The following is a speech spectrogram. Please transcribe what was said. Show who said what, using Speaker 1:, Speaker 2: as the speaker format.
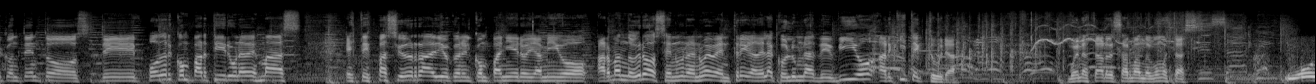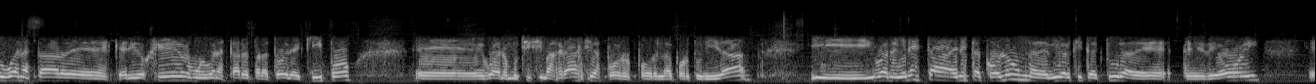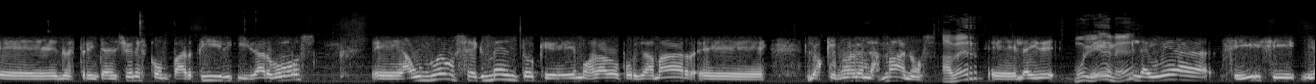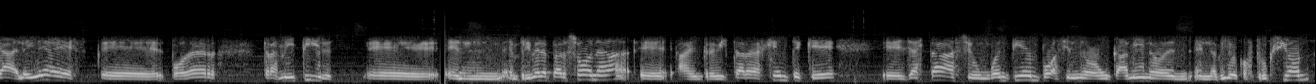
Speaker 1: Muy contentos de poder compartir una vez más este espacio de radio con el compañero y amigo Armando Gross en una nueva entrega de la columna de Bioarquitectura. Buenas tardes Armando, ¿cómo estás?
Speaker 2: Muy buenas tardes, querido Gero, muy buenas tardes para todo el equipo. Eh, bueno, muchísimas gracias por, por la oportunidad. Y bueno, y en esta, en esta columna de bioarquitectura de, de, hoy, eh, nuestra intención es compartir y dar voz eh, a un nuevo segmento que hemos dado por llamar eh, los que mueven las manos.
Speaker 1: A ver.
Speaker 2: la idea,
Speaker 1: Muy bien, ¿eh?
Speaker 2: La idea, sí, sí, mira, la idea es poder transmitir en, en, primera persona a entrevistar a gente que eh, ya está hace un buen tiempo haciendo un camino en, la bioconstrucción.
